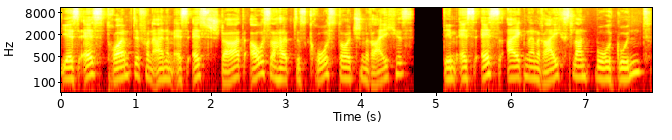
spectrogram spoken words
die SS träumte von einem SS-Staat außerhalb des Großdeutschen Reiches, dem SS-eigenen Reichsland Burgund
